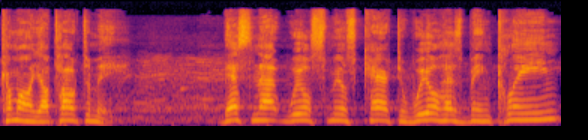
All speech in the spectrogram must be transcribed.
Come on, y'all, talk to me. That's not Will Smith's character. Will has been clean.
